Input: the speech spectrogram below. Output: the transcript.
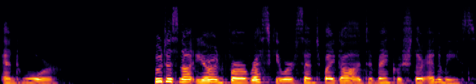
and war. Who does not yearn for a rescuer sent by God to vanquish their enemies?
